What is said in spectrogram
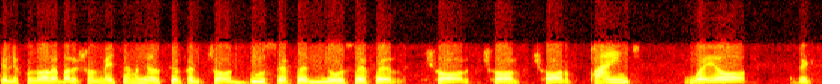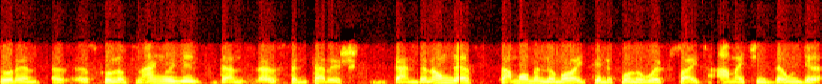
تلفن ها رو برشون می‌تونن صفر چهار دو صفر نو صفر چهار چهار چهار پنج و یا Victorian School of Languages center ش Dandenong است. تمام نمره تلفن و وبسایت همه چیز در اونجا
